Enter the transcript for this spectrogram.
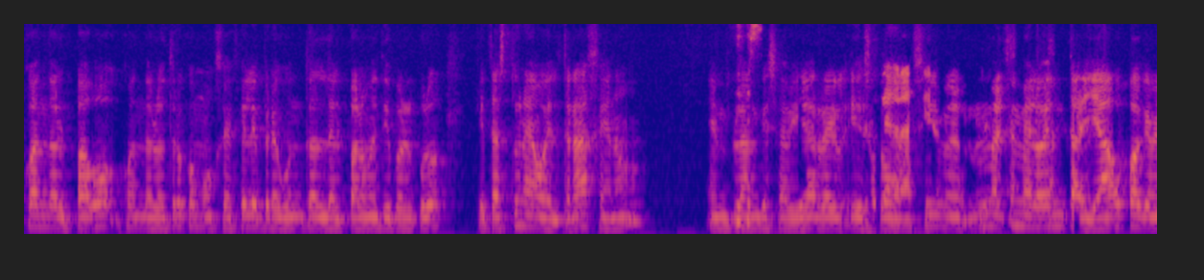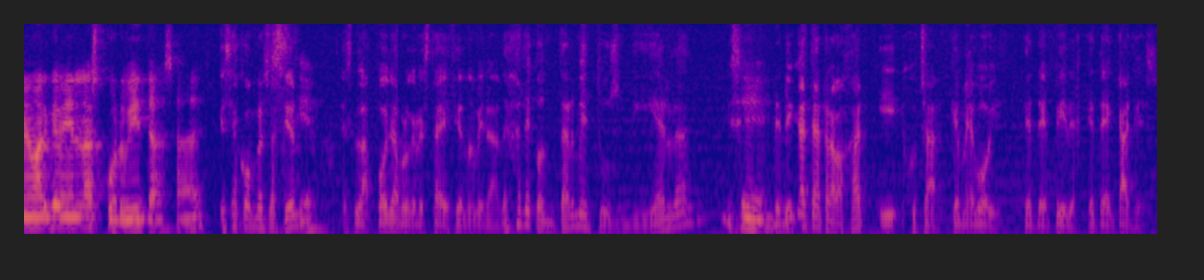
Cuando el pavo, cuando el otro como jefe le pregunta al del palo metido por el culo que te has tuneado el traje, ¿no? En plan que se había arreglado. Y es como, gracia. sí, me, me- me lo he entallado para que me marque bien las curvitas, ¿sabes? Esa conversación Hostia. es la polla porque le está diciendo, mira, deja de contarme tus mierdas, Sí, dedícate a trabajar y escucha, que me voy, que te pides, que te calles.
